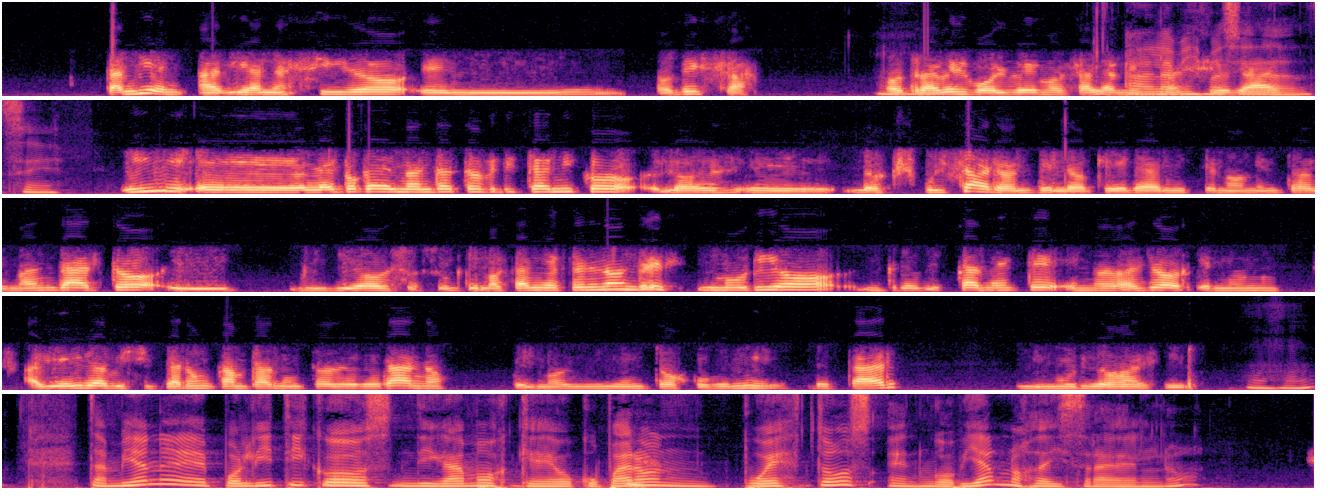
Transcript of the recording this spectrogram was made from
también había nacido en Odessa. Otra vez volvemos a la misma, ciudad. Y eh, en la época del mandato británico lo, eh, lo expulsaron de lo que era en ese momento el mandato y vivió sus últimos años en Londres y murió previamente en Nueva York. En un, había ido a visitar un campamento de verano del movimiento juvenil de TAR y murió allí. También eh, políticos, digamos, que ocuparon puestos en gobiernos de Israel, ¿no?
